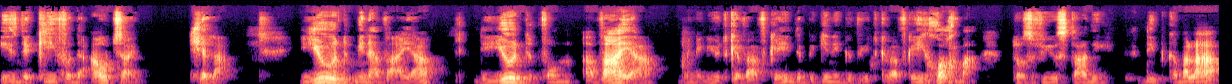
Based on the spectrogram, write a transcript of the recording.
is the key for the outside, Shela. Yud min Avaya, the Yud from Avaya, meaning Yud Kevavke, the beginning of Yud Kevavke, Chochma. Those of you study deep Kabbalah,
